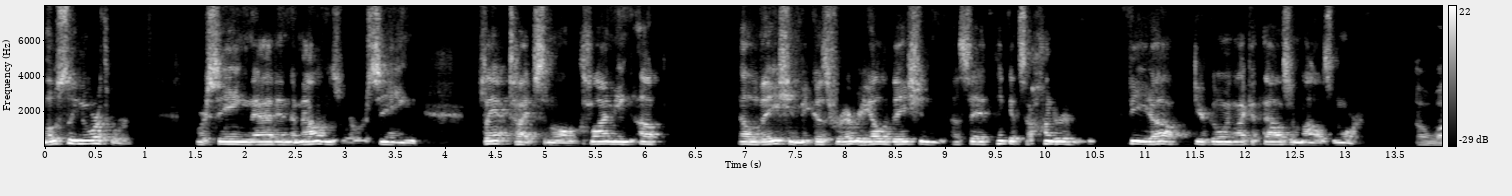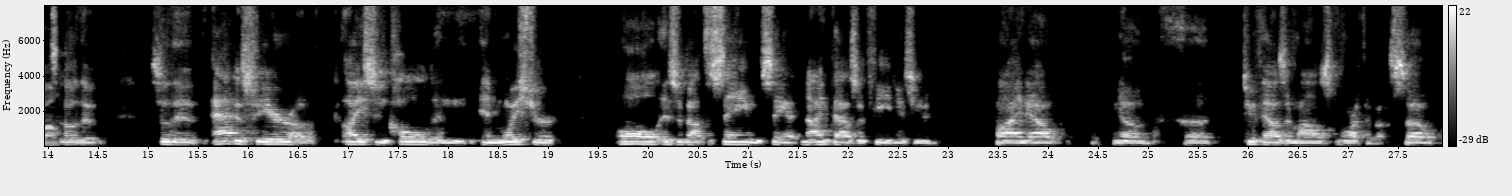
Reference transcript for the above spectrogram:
mostly northward. We're seeing that in the mountains where we're seeing plant types and all climbing up elevation because for every elevation, I say I think it's 100 feet up, you're going like a thousand miles north. Oh, wow. So the so the atmosphere of ice and cold and, and moisture all is about the same, say at 9,000 feet as you'd find out, you know, uh, 2,000 miles north of us. So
